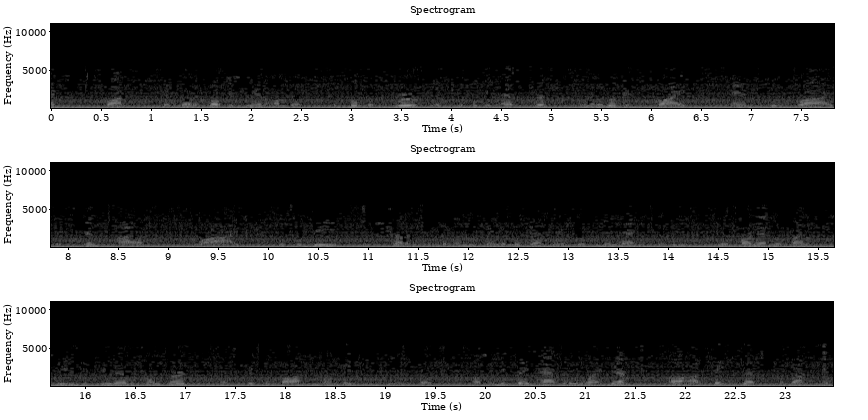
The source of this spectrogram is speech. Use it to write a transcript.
it is, on Monday night at 6 o'clock. It's going to focus in on the, the book of Ruth and the book of Esther. We're going to look at Christ and his bride, a Gentile bride, which will be the church. So a new thing to look at. You're interested in that, interested in being a part of that, no sign up sheet needed. Just be there the 23rd at 6 o'clock Monday evening. So uh, some neat things happening right there. Uh, I think that's about it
